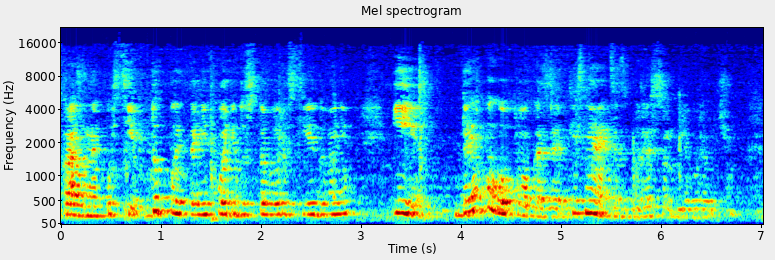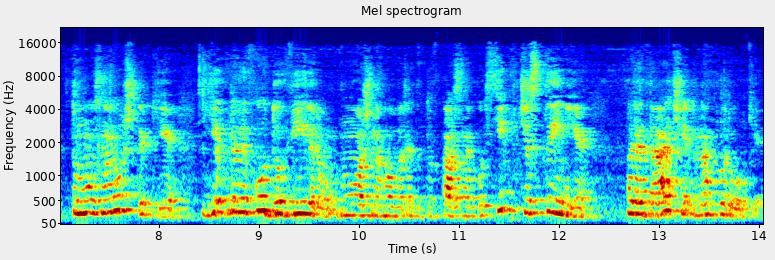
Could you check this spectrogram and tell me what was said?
вказаних осіб допитані в ході досудового розслідування, і декого покази різняються з Борисом Ігоровичем. Тому знову ж таки, є про яку довіру можна говорити до вказаних осіб в частині передачі на поруки.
